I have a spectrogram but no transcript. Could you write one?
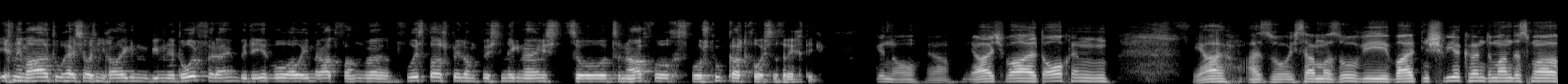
ich nehme an, du hast wahrscheinlich auch bei einem Dorfverein bei dir, wo auch immer angefangen Fußball spielen und bist dann irgendwann zu, zu Nachwuchs von Stuttgart gekommen, ist das richtig? Genau, ja. Ja, ich war halt auch in, ja, also ich sag mal so, wie Waltenschwiel könnte man das mal,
